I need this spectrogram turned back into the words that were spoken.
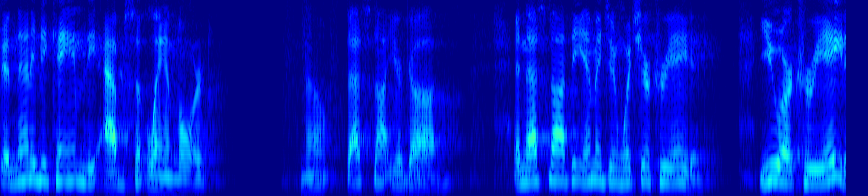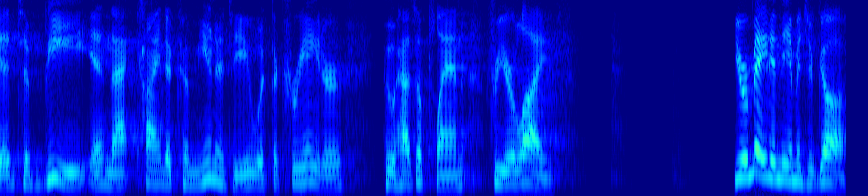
And then he became the absent landlord. No, that's not your God. And that's not the image in which you're created. You are created to be in that kind of community with the Creator who has a plan for your life. You're made in the image of God.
